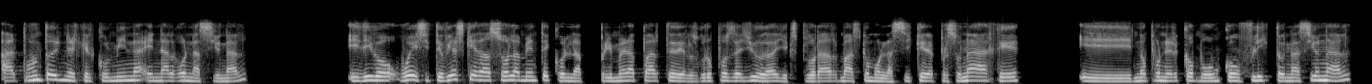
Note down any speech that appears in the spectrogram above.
al punto en el que culmina en algo nacional. Y digo, güey, si te hubieras quedado solamente con la primera parte de los grupos de ayuda y explorar más como la psique del personaje y no poner como un conflicto nacional,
